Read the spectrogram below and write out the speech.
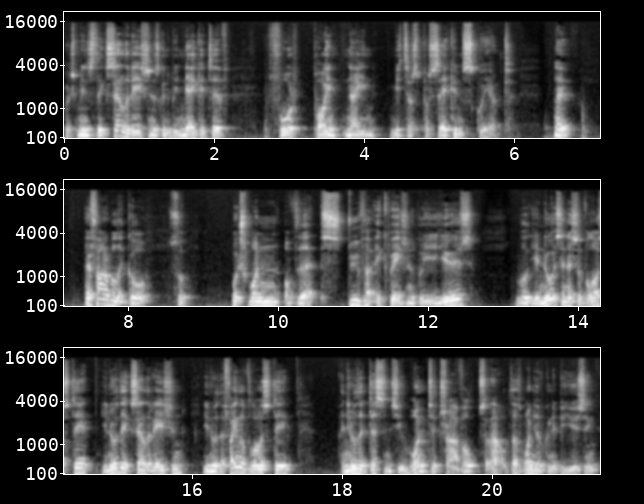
which means the acceleration is going to be negative 4.9 metres per second squared. Now, how far will it go? So, which one of the SUVAT equations will you use? Well, you know its initial velocity, you know the acceleration, you know the final velocity, and you know the distance you want to travel, so that the one you're going to be using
